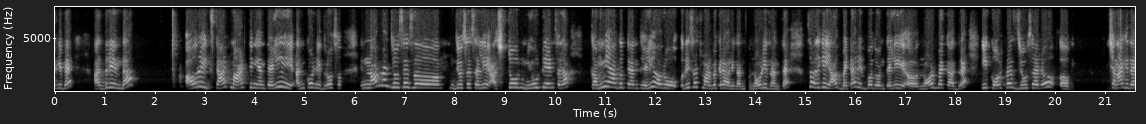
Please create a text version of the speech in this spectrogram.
ಆಗಿದೆ. ಅದ್ರಿಂದ ಅವರು ಈಗ ಸ್ಟಾರ್ಟ್ ಮಾಡ್ತೀನಿ ಅಂತ ಹೇಳಿ ಅನ್ಕೊಂಡಿದ್ರು ಸೊ ನಾರ್ಮಲ್ ಜ್ಯೂಸಸ್ ಜ್ಯೂಸಸ್ ಅಲ್ಲಿ ಅಷ್ಟು ನ್ಯೂಟ್ರಿಯೆಂಟ್ಸ್ ಎಲ್ಲ ಕಮ್ಮಿ ಆಗುತ್ತೆ ಅಂತ ಹೇಳಿ ಅವರು ರಿಸರ್ಚ್ ಮಾಡ್ಬೇಕಾದ್ರೆ ಅವ್ರಿಗೆ ನೋಡಿದ್ರಂತೆ. ಸೊ ಅದಕ್ಕೆ ಯಾವ್ ಬೆಟರ್ ಇರ್ಬೋದು ಅಂತ ಹೇಳಿ ನೋಡ್ಬೇಕಾದ್ರೆ ಈ ಕೋಲ್ಡ್ ಪ್ರೆಸ್ ಜ್ಯೂಸರ್ ಚೆನ್ನಾಗಿದೆ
